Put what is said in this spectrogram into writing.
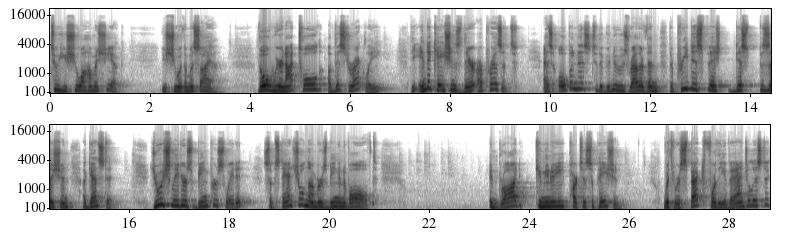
to Yeshua HaMashiach, Yeshua the Messiah. Though we're not told of this directly, the indications there are present as openness to the good news rather than the predisposition against it. Jewish leaders being persuaded, substantial numbers being involved in broad community participation with respect for the evangelistic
